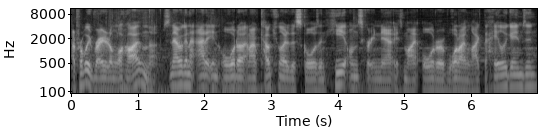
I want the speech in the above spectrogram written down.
I'd probably rate it a lot higher than that. So now we're going to add it in order and I've calculated the scores and here on screen now is my order of what I like the Halo games in.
